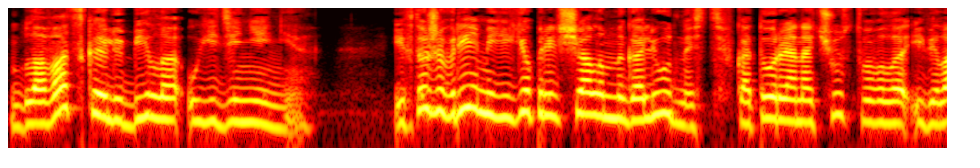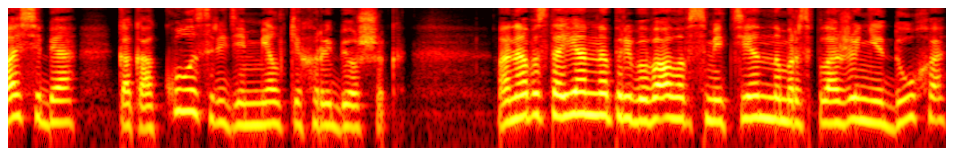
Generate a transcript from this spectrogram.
Блаватская любила уединение. И в то же время ее прельщала многолюдность, в которой она чувствовала и вела себя, как акула среди мелких рыбешек. Она постоянно пребывала в сметенном расположении духа,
